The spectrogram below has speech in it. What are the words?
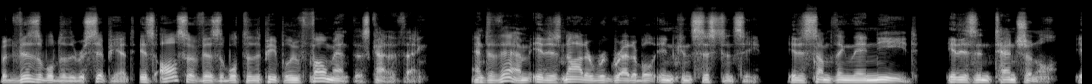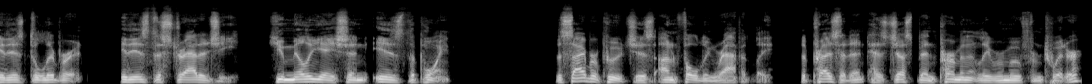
but visible to the recipient, is also visible to the people who foment this kind of thing. And to them, it is not a regrettable inconsistency. It is something they need. It is intentional. It is deliberate. It is the strategy. Humiliation is the point. The cyber is unfolding rapidly. The president has just been permanently removed from Twitter,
